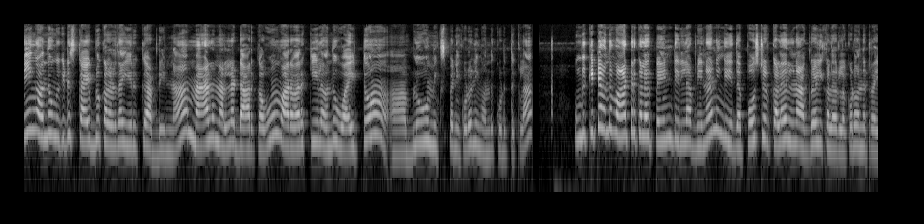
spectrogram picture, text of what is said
நீங்கள் வந்து உங்ககிட்ட ஸ்கை ப்ளூ கலர் தான் இருக்குது அப்படின்னா மேலே நல்லா டார்க்காகவும் வர வர கீழே வந்து ஒயிட்டும் ப்ளூவும் மிக்ஸ் பண்ணி கூட நீங்கள் வந்து கொடுத்துக்கலாம். உங்ககிட்ட வந்து வாட்டர் கலர் பெயிண்ட் இல்லை அப்படின்னா நீங்கள் இதை போஸ்டர் கலர் இல்லைனா அக்ரலி கலரில் கூட வந்து ட்ரை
